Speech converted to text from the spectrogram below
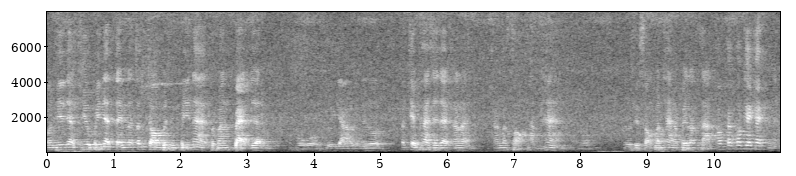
บางทีเนี่ยคิวปีเนี่ยเต็มแล้วต้องจองไปถึงปีหน้าประมาณแปดเดือนโอ้โหคิวยาวเลยไม่รู้แล้วเก็บค่าใช้จ่ายครั้งละครั้งละสองพันห้า ดูสิสองพันห้าไปรักษาเขาก็แค่แค่เนี่ย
